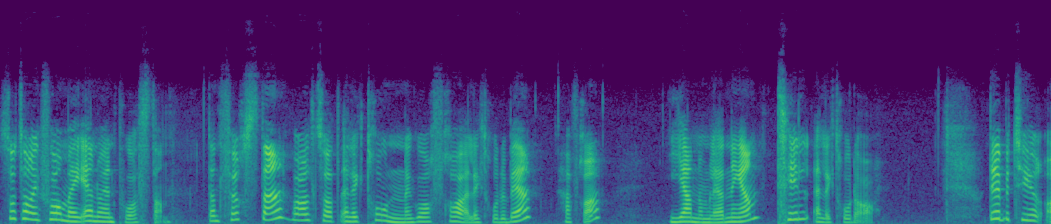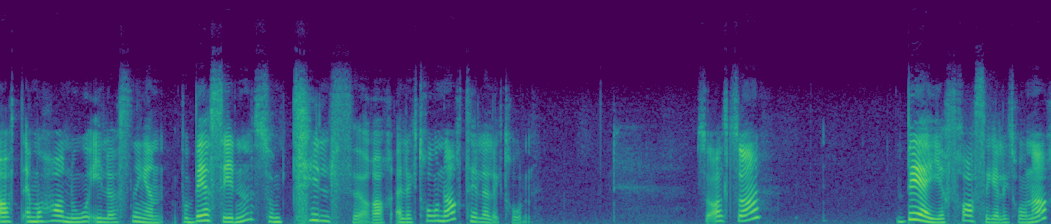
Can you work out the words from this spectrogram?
Så tar jeg for meg en og en påstand. Den første var altså at elektronene går fra elektrode B, herfra, gjennom ledningen, til elektrode A. Det betyr at jeg må ha noe i løsningen på B-siden som tilfører elektroner til elektroden. Så altså B gir fra seg elektroner.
